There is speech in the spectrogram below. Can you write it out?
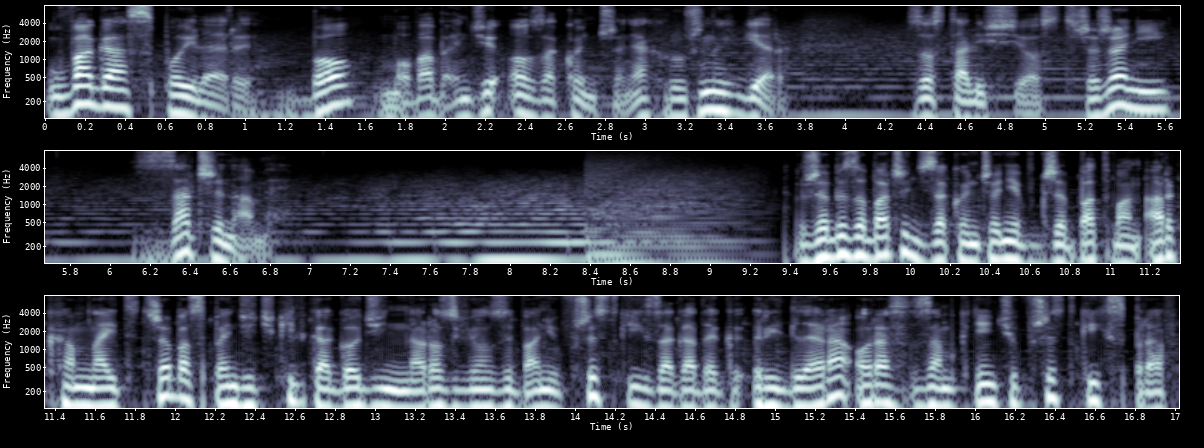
Uwaga, spoilery, bo mowa będzie o zakończeniach różnych gier. Zostaliście ostrzeżeni, zaczynamy. Żeby zobaczyć zakończenie w grze Batman Arkham Knight, trzeba spędzić kilka godzin na rozwiązywaniu wszystkich zagadek Riddlera oraz zamknięciu wszystkich spraw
